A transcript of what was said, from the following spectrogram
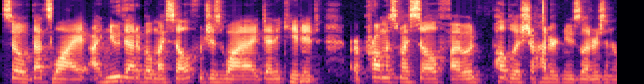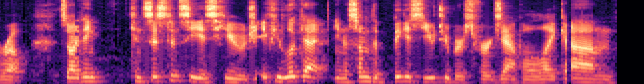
So that's why I knew that about myself, which is why I dedicated or promised myself I would publish 100 newsletters in a row. So I think consistency is huge. If you look at you know some of the biggest YouTubers, for example, like um,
